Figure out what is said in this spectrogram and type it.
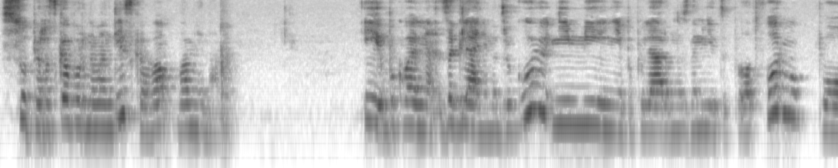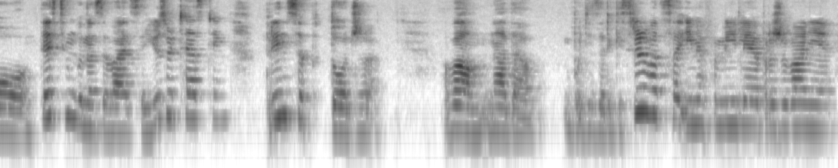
супер разговорного английского вам, вам не надо. И буквально заглянем на другую, не менее популярную, знаменитую платформу по тестингу, называется User Testing. Принцип тот же. Вам надо будет зарегистрироваться, имя, фамилия, проживание.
